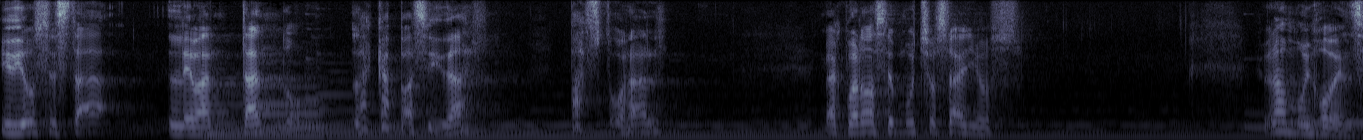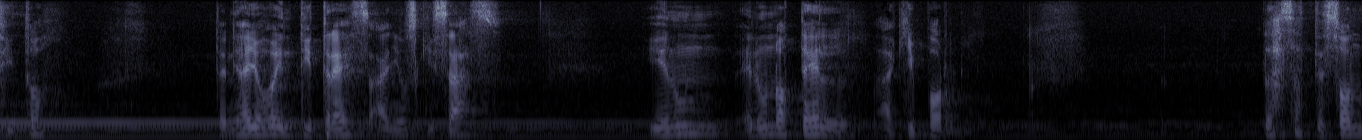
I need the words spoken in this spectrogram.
Y Dios está levantando la capacidad pastoral. Me acuerdo hace muchos años, yo era muy jovencito, tenía yo 23 años quizás, y en un, en un hotel aquí por Plaza Tesón,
